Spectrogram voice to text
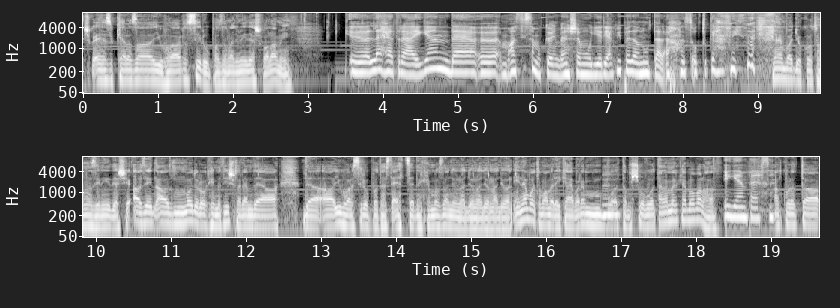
És akkor ez kell az a juhar szirup, az a nagyon édes valami? Lehet rá, igen, de azt hiszem a könyvben sem úgy írják. Mi például nutella szoktuk enni. Nem vagyok otthon az én édesé. Az én az magyarokrémet ismerem, de a, de a juharszirupot azt egyszer nekem az nagyon-nagyon-nagyon-nagyon. Én nem voltam Amerikában, nem mm. voltam, soha voltál Amerikában valaha? Igen, persze. Akkor ott, a,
